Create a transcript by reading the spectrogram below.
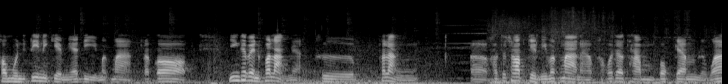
คอมมูนิตี้ในเกมนี้ดีมากๆ แล้วก็ยิ่งถ้าเป็นฝรั่งเนี่ย คือฝรั่งเเขาจะชอบเกมนี้มากๆนะครับ เขาก็จะทำโปรแกรมหรือว่า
